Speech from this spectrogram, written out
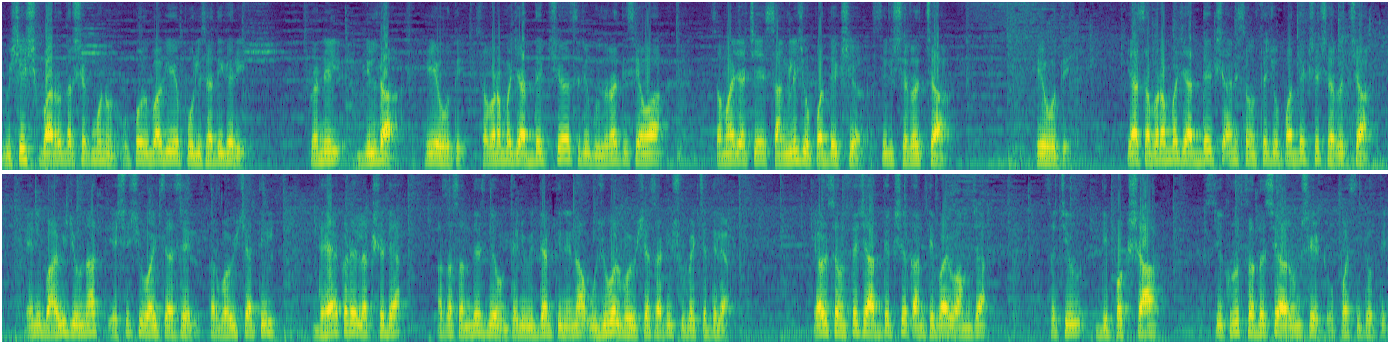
विशेष मार्गदर्शक म्हणून उपविभागीय पोलीस अधिकारी प्रनिल गिल्डा हे होते. समारंभाचे अध्यक्ष श्री गुजराती सेवा समाजाचे सांगलीचे उपाध्यक्ष श्री शरद शाह हे होते. या समारंभाचे अध्यक्ष आणि संस्थेचे उपाध्यक्ष शरद शाह यांनी भावी जीवनात यशस्वी व्हायचे असेल तर भविष्यातील ध्येयाकडे लक्ष द्या असा संदेश देऊन त्यांनी विद्यार्थिनींना उज्ज्वल भविष्यासाठी शुभेच्छा दिल्या. यावेळी संस्थेचे अध्यक्ष कांतीबाई वामजा सचिव दीपक शाह स्वीकृत सदस्य अरुण शेठ उपस्थित होते.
